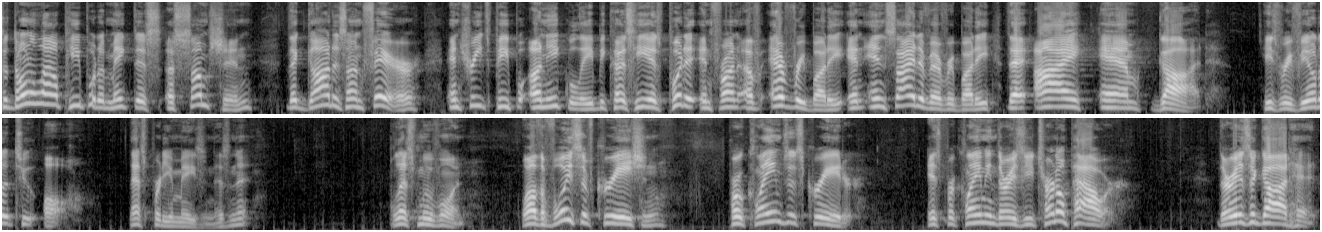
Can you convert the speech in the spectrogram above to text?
So don't allow people to make this assumption that God is unfair and treats people unequally because he has put it in front of everybody and inside of everybody that I am God. He's revealed it to all. That's pretty amazing, isn't it? Let's move on. While the voice of creation proclaims its creator, it's proclaiming there is eternal power, there is a Godhead,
